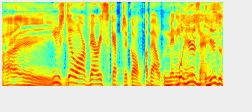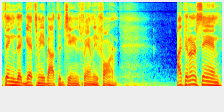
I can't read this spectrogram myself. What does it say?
I You still are very skeptical about many. Well, many here's things. here's the thing that gets me about the James family farm. I can understand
